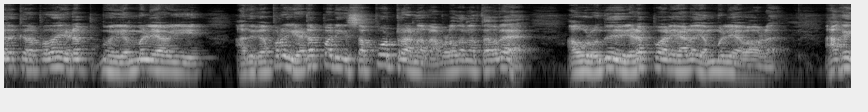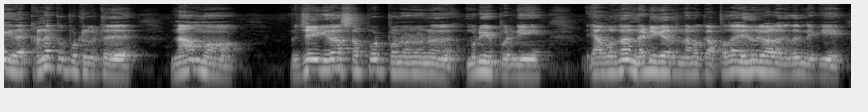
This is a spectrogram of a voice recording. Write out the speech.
இருக்கிறப்ப தான் எடப் எம்எல்ஏ ஆகி அதுக்கப்புறம் எடப்பாடிக்கு சப்போர்ட் ஆனார். அவ்வளோதானே தவிர அவர் வந்து எடப்பாடியால் எம்எல்ஏ ஆகலை. ஆக இதை கணக்கு போட்டுக்கிட்டு நாம் விஜய்க்கு தான் சப்போர்ட் பண்ணணும்னு முடிவு பண்ணி அவர் தான் நடிகர். நமக்கு அப்போ தான் எதிர்காலம் இருக்குது. இன்னைக்கு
